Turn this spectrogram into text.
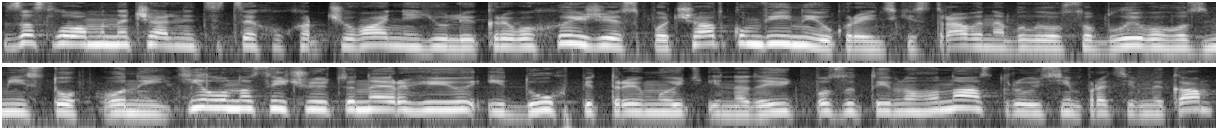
За словами начальниці цеху харчування Юлії Кривохижі, з початком війни українські страви набули особливого змісту. Вони і тіло насичують енергією, і дух підтримують, і надають позитивного настрою усім працівникам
